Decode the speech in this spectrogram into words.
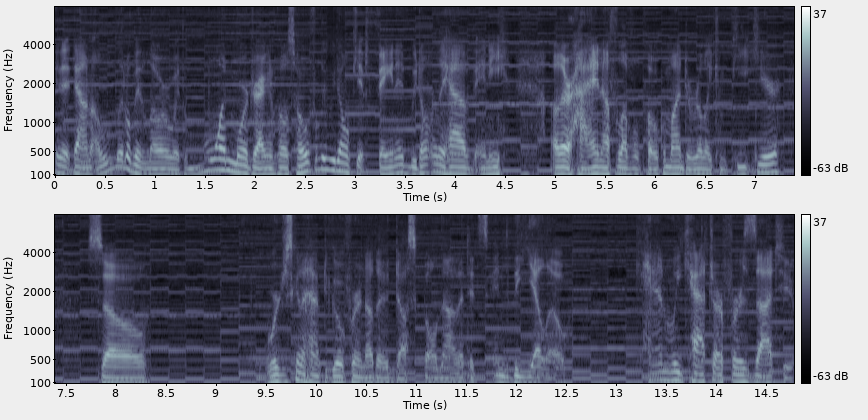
Get it down a little bit lower with one more Dragon Pulse. Hopefully we don't get fainted. We don't really have any other high enough level Pokemon to really compete here. So we're just going to have to go for another Dusk Ball now that it's into the yellow. Can we catch our first Xatu?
